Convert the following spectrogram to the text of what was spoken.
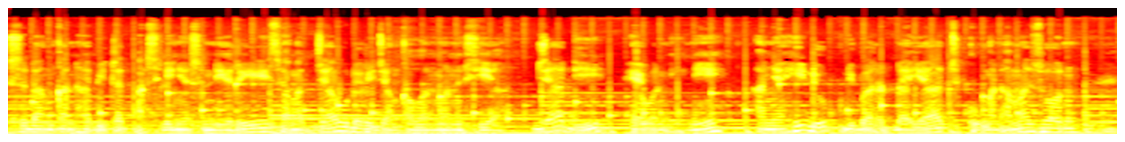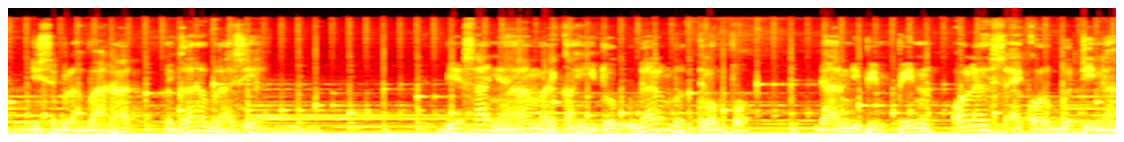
sedangkan habitat aslinya sendiri sangat jauh dari jangkauan manusia. Jadi, hewan ini hanya hidup di barat daya cekungan Amazon, di sebelah barat negara Brazil. Biasanya mereka hidup dalam berkelompok dan dipimpin oleh seekor betina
